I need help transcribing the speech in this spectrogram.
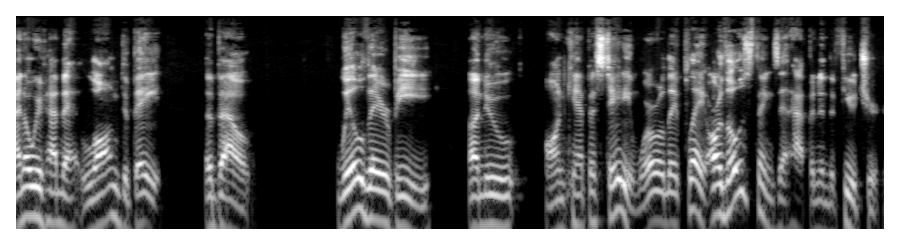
I know we've had that long debate about will there be a new on campus stadium? Where will they play? Are those things that happen in the future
